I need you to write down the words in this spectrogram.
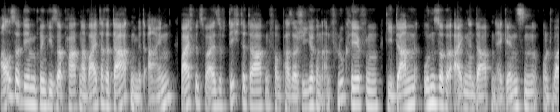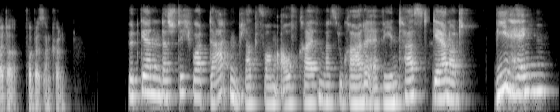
Außerdem bringt dieser Partner weitere Daten mit ein, beispielsweise dichte Daten von Passagieren an Flughäfen, die dann unsere eigenen Daten ergänzen und weiter verbessern können. Ich würde gerne das Stichwort Datenplattform aufgreifen, was du gerade erwähnt hast. Gernot, wie hängen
